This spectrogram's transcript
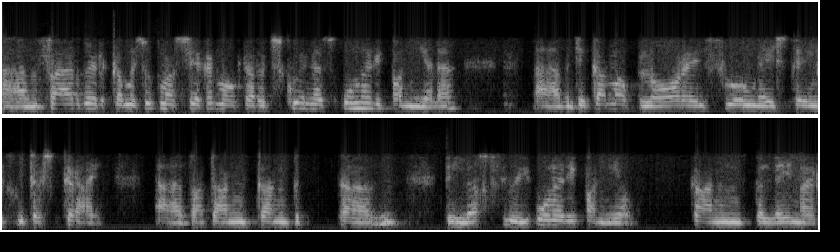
Ehm um, verder kan mens ook maar seker maak dat dit skoon is onder die panele. Uh want jy kan maar blare en voelneste en goeters kry uh wat dan kan um, die lugvloei onder die paneel kan belemmer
